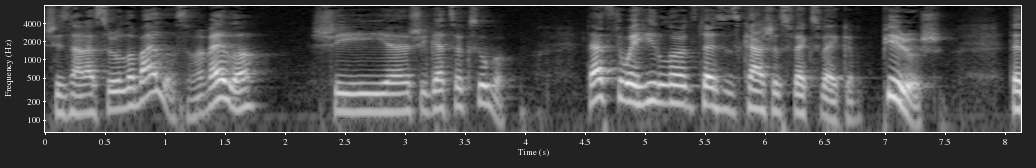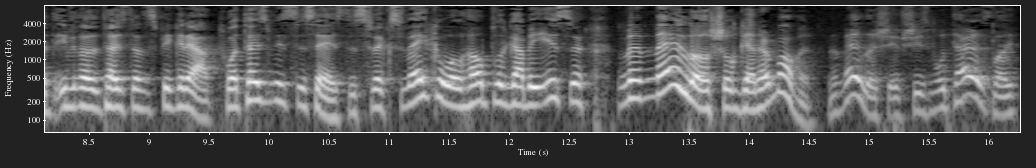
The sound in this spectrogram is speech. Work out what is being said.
She's not asur labayla, so mamela, she uh, she gets a ksuba. That's the way he learns Taisus Kashas Svek Pirush. That even though the Tais doesn't speak it out. What Tais means to say is the Svek will help Lagabi Isser, Memelo she'll get her moment. Memelo, if she's Mutaris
